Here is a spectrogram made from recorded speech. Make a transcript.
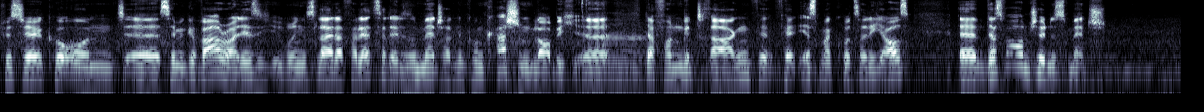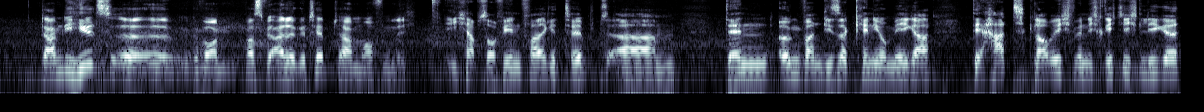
Chris Jericho und äh, Sammy Guevara, der sich übrigens leider verletzt hat in diesem Match, hat eine Concussion, glaube ich, äh, davon getragen. Fällt erstmal kurzzeitig aus. Äh, das war auch ein schönes Match. Da haben die Heels äh, äh, gewonnen, was wir alle getippt haben, hoffentlich. Ich habe es auf jeden Fall getippt. Ähm, denn irgendwann dieser Kenny Omega, der hat, glaube ich, wenn ich richtig liege,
